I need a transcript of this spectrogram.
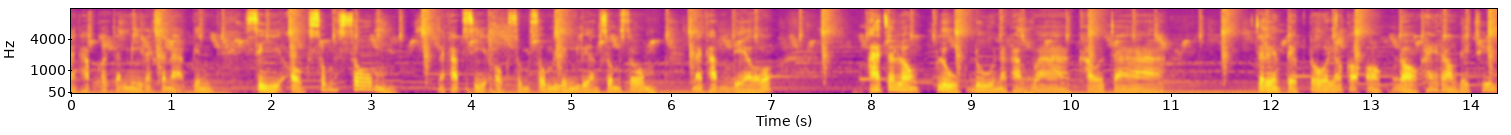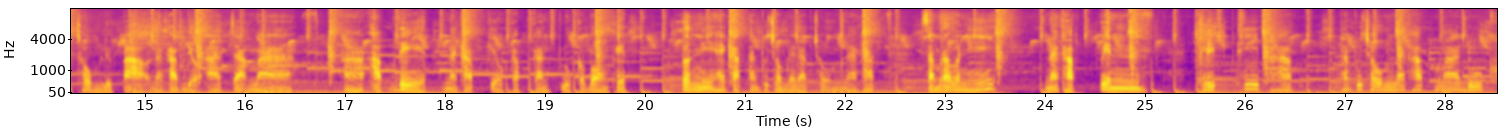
นะครับก็จะมีลักษณะเป็นสีออกส้มๆนะครับสีออกส้มๆเหลืองๆส้มๆนะครับ เดี๋ยวอาจจะลองปลูกดูนะครับว่าเขาจะเจริญเติบโตแล้วก็ออกดอกให้เราได้ชื่นชมหรือเปล่านะครับ เดี๋ยวอาจจะมา อัปเดตนะครับเกี่ยวกับการปลูกกระบองเพชร ต้นนี้ให้กับท่านผู้ชมได้รับชมนะครับสำหรับวันนี้นะครับเป็นคลิปที่พาท่านผู้ชมนะครับมาดูข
